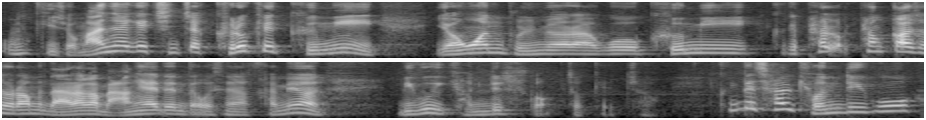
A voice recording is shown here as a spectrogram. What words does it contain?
웃기죠. 만약에 진짜 그렇게 금이 영원 불멸하고 금이 그렇게 평- 평가절하면 나라가 망해야 된다고 생각하면 미국이 견딜 수가 없었겠죠. 근데 잘 견디고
